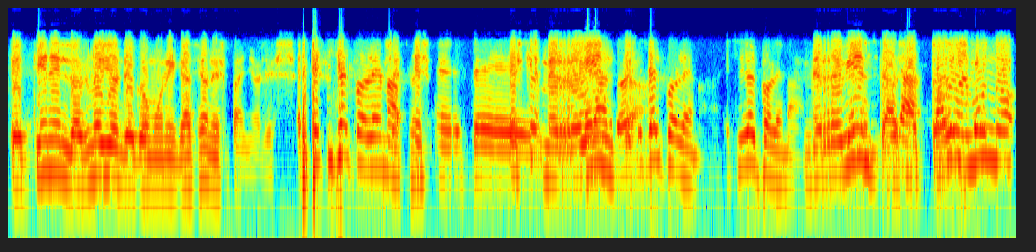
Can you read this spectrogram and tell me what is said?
que tienen los medios de comunicación españoles. Es que ese es el problema. Es- este, es que me revienta. Ese es el problema. Ese es el problema. Me revienta, o sea, todo ¿sabéis el mundo,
